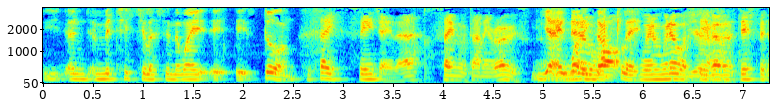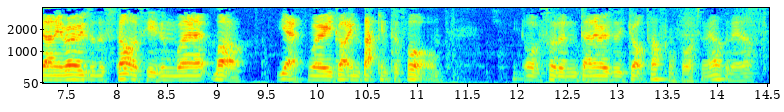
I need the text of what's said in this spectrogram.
and, and meticulous in the way it, it's done. you say CJ there, same with Danny Rose. Yeah, We well, exactly. What, we, we know what Steve Yeah. Evans did for Danny Rose at the start of the season, where well, yeah, where he got him back into form. All of a sudden, Danny Rose has dropped off, unfortunately, hasn't he? That's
